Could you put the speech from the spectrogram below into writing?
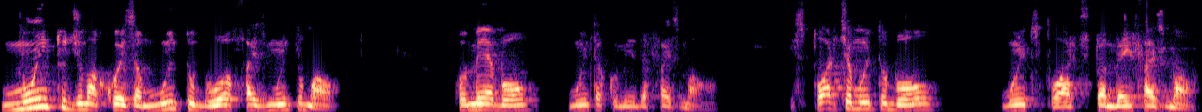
muito de uma coisa muito boa faz muito mal. Comer é bom, muita comida faz mal. Esporte é muito bom, muito esporte também faz mal.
